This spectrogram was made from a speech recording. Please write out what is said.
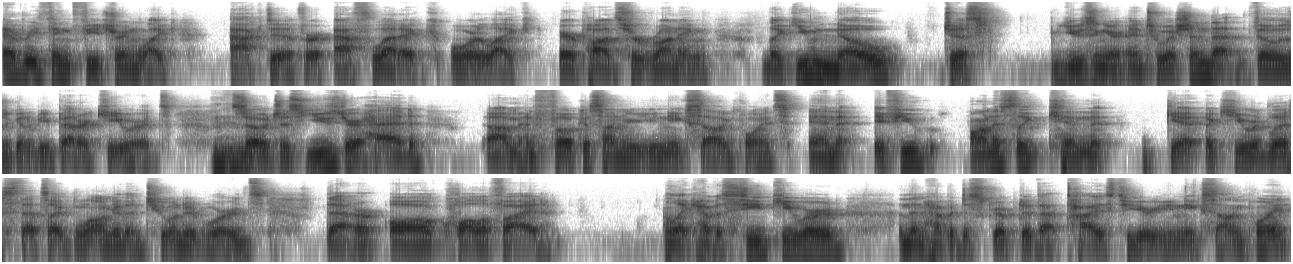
everything featuring like active or athletic or like AirPods for running, like you know, just using your intuition that those are going to be better keywords. Mm-hmm. So just use your head um, and focus on your unique selling points. And if you honestly can get a keyword list that's like longer than 200 words that are all qualified, like have a seed keyword and then have a descriptor that ties to your unique selling point.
